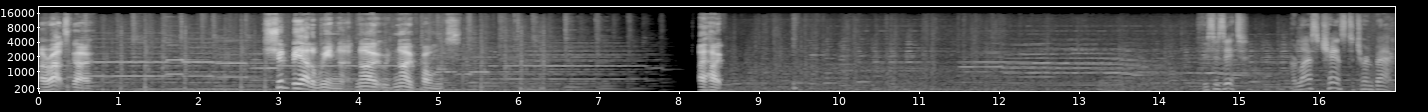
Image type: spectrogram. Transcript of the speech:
Alright, let's go. Should be able to win, no, with no problems. I hope. This is it. Our last chance to turn back.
